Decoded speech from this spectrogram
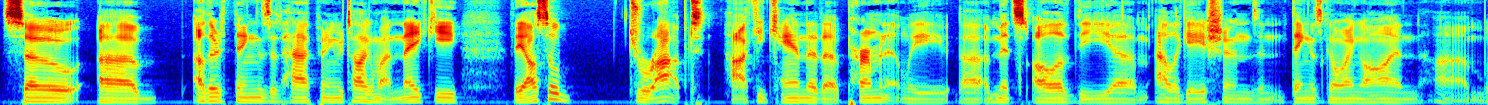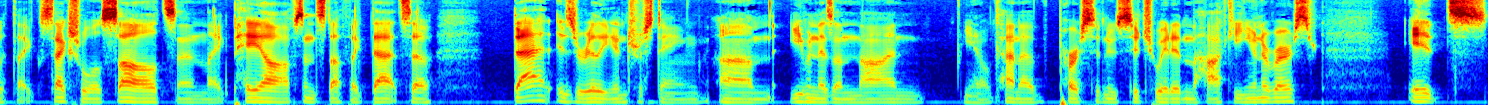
So, uh, other things that happened, we're talking about Nike. They also dropped Hockey Canada permanently uh, amidst all of the um, allegations and things going on um, with like sexual assaults and like payoffs and stuff like that. So, that is really interesting, um, even as a non you know kind of person who's situated in the hockey universe, it's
